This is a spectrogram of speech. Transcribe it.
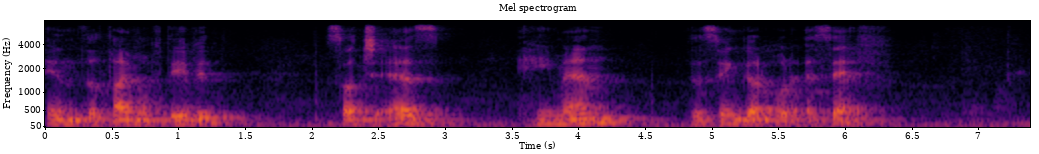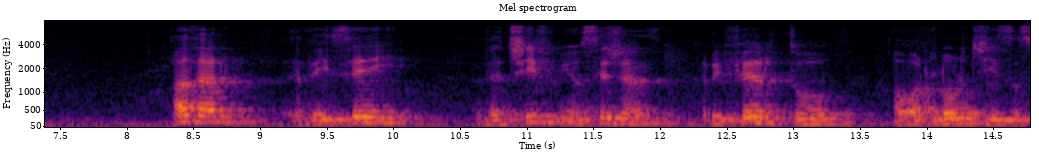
in the time of David, such as Heman, the singer, or Asaph. Other, they say the chief musicians refer to our Lord Jesus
